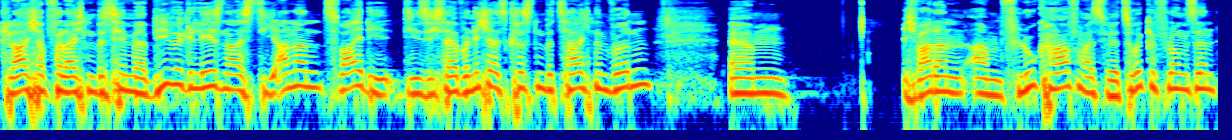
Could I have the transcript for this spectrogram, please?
Klar, ich habe vielleicht ein bisschen mehr Bibel gelesen als die anderen zwei, die, die sich selber nicht als Christen bezeichnen würden. Ähm, ich war dann am Flughafen, als wir zurückgeflogen sind,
